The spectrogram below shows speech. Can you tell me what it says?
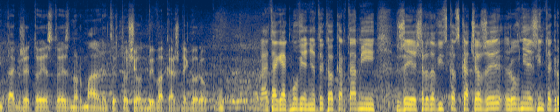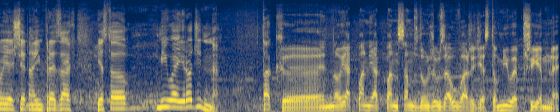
I także to jest, to jest normalne, to, to się odbywa każdego roku. Ale tak jak mówię, nie tylko kartami żyje środowisko skaciorzy, również integruje się na imprezach. Jest to miłe i rodzinne. Tak, e, no jak pan, jak pan sam zdążył zauważyć, jest to miłe, przyjemne.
